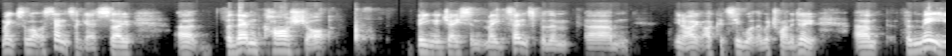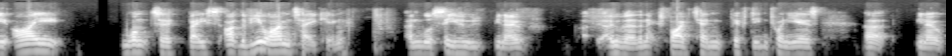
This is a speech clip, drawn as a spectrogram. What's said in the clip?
makes a lot of sense, I guess. So uh, for them, car shop being adjacent made sense for them. Um, you know, I, I, could see what they were trying to do. Um, for me, I want to base uh, the view I'm taking, and we'll see who you know over the next 5 10 15 20 years uh, you know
